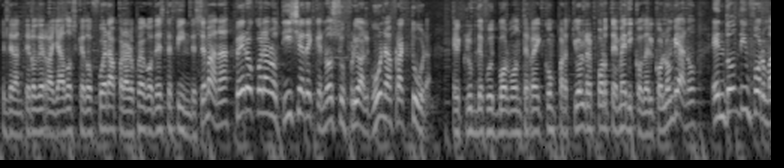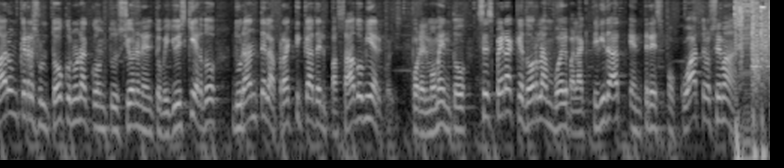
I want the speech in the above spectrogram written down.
El delantero de Rayados quedó fuera para el juego de este fin de semana, pero con la noticia de que no sufrió alguna fractura. El Club de Fútbol Monterrey compartió el reporte médico del colombiano, en donde informaron que resultó con una contusión en el tobillo izquierdo durante la práctica del pasado miércoles. Por el momento, se espera que Dorlan vuelva a la actividad en tres o cuatro semanas.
